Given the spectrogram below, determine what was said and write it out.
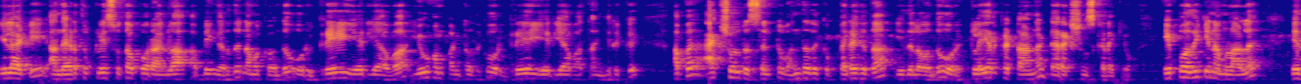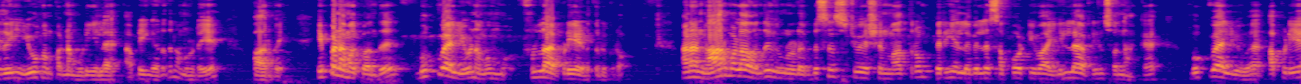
இல்லாட்டி அந்த இடத்துக்குள்ளேயே சுத்த போறாங்களா அப்படிங்கிறது நமக்கு வந்து ஒரு கிரே ஏரியாவா யூகம் பண்றதுக்கு ஒரு கிரே ஏரியாவா தான் இருக்கு. அப்ப ஆக்சுவல் ரிசல்ட் வந்ததுக்கு பிறகுதான் இதுல வந்து ஒரு கிளியர் கட்டான டைரக்ஷன்ஸ் கிடைக்கும். இப்போதைக்கு நம்மளால எதுவும் யூகம் பண்ண முடியல அப்படிங்கிறது நம்மளுடைய பார்வை. இப்போ நமக்கு வந்து புக் வேல்யூ நம்ம ஃபுல்லா அப்படியே எடுத்துருக்குறோம். ஆனா நார்மலா வந்து இவங்களோட பிசினஸ் சுச்சுவேஷன் மாத்திரம் பெரிய லெவல்ல சப்போர்ட்டிவா இல்லை அப்படின்னு சொன்னாக்க புக் வேல்யூவை அப்படியே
